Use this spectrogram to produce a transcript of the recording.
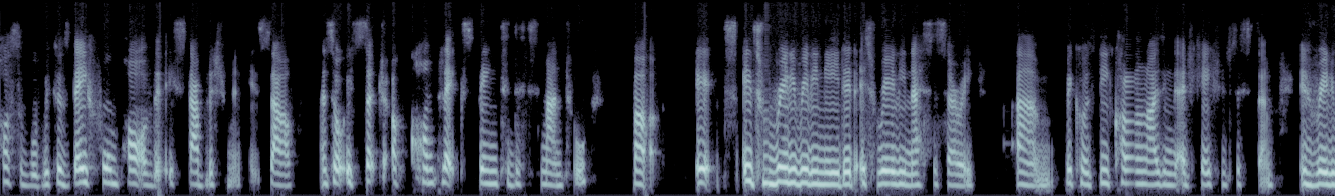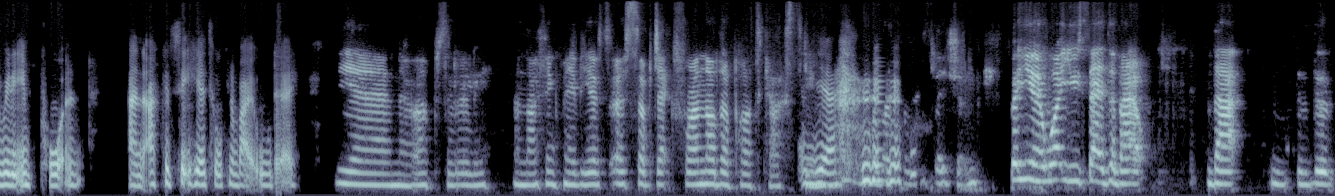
possible because they form part of the establishment itself and so it's such a complex thing to dismantle but it's it's really really needed. It's really necessary um, because decolonizing the education system is really really important. And i could sit here talking about it all day. Yeah no absolutely. And i think maybe a, a subject for another podcast yeah. conversation. But you know what you said about that the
